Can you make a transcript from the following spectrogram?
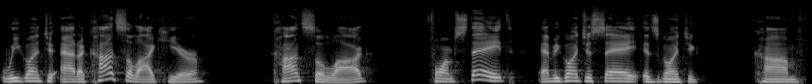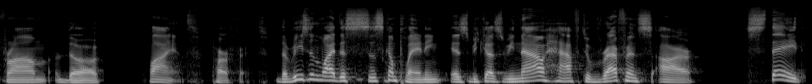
we're going to add a console log here, console log form state, and we're going to say it's going to come from the client. Perfect. The reason why this is complaining is because we now have to reference our state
